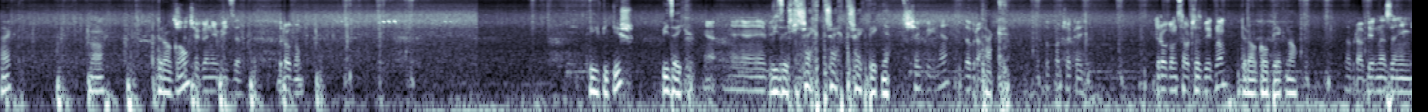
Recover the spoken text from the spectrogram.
Tak? No. Drogą? Trzeciego nie widzę. Drogą. Ty ich widzisz? Widzę ich. Nie, nie, nie, nie Widzę widzę. ich. Trzech, trzech, trzech biegnie. Trzech biegnie? Dobra, Tak. to poczekaj. Drogą cały czas biegną? Drogą biegną. Dobra, biegnę za nimi.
